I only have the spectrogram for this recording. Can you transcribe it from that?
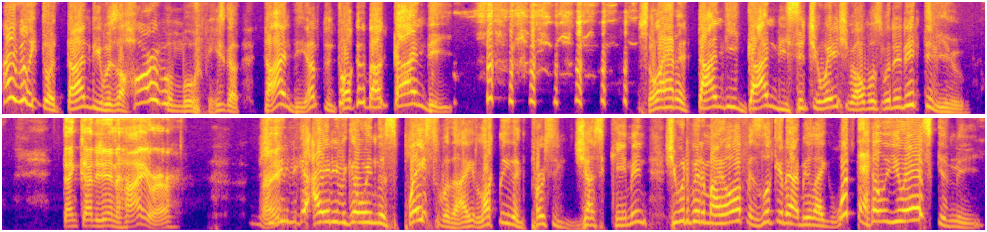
I really thought Dandy was a horrible movie. He's going, Dandy, I've been talking about Gandhi. so I had a Dandy Gandhi situation almost with an interview. Thank God he didn't hire her. Right? even I didn't even go in this place with her. I, luckily, the person just came in. She would have been in my office looking at me like, "What the hell are you asking me?"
